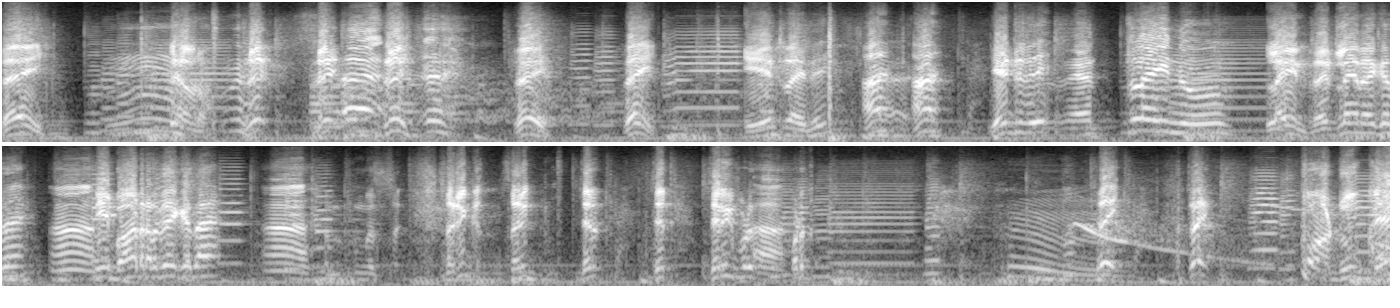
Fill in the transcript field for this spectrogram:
రేయ్ ఎవరు? రేయ్, రేయ్, రేయ్, రేయ్, రేయ్, ఏంట్రా ఇది ఆ, ఆ, ఏంటిది red line line red line కదా ఆ. నీ బార్డర్ అదే కదా. సరిగ్గా సరిగ్గా జరి- జరి- జరిగి పడుకో, ఆ. పడుకో. రేయ్, రేయ్, పడుకో.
